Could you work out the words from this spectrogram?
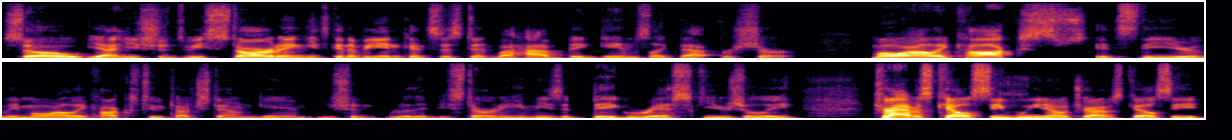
So yeah, he should be starting. He's going to be inconsistent, but have big games like that for sure. Mo Alie-Cox, it's the yearly Mo Alie-Cox two touchdown game. You shouldn't really be starting him. He's a big risk usually. Travis Kelce, we know Travis Kelce.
